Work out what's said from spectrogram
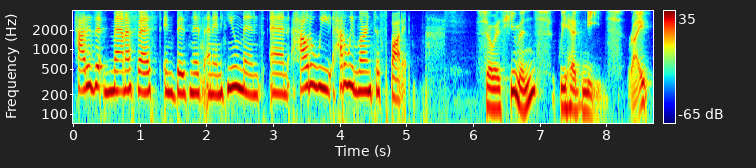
how does it manifest in business and in humans and how do we how do we learn to spot it so as humans we have needs right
